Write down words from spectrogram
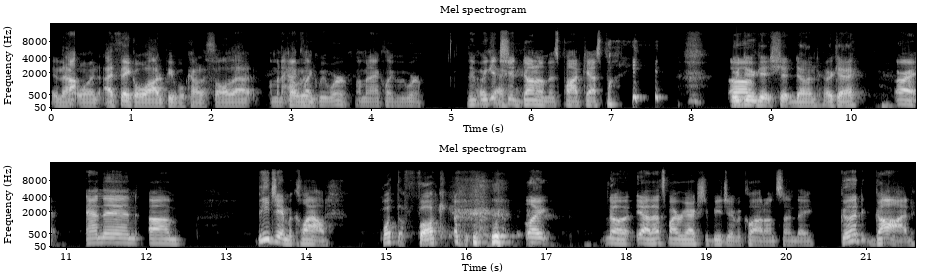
in that Uh, one. I think a lot of people kind of saw that. I'm going to act like we were. I'm going to act like we were. We get shit done on this podcast, buddy. We do Um, get shit done. Okay. All right. And then um BJ McLeod. What the fuck? Like, no, yeah, that's my reaction to BJ McLeod on Sunday. Good God.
